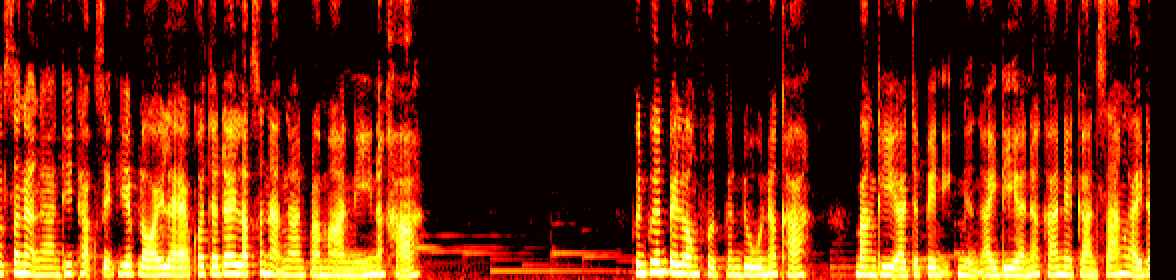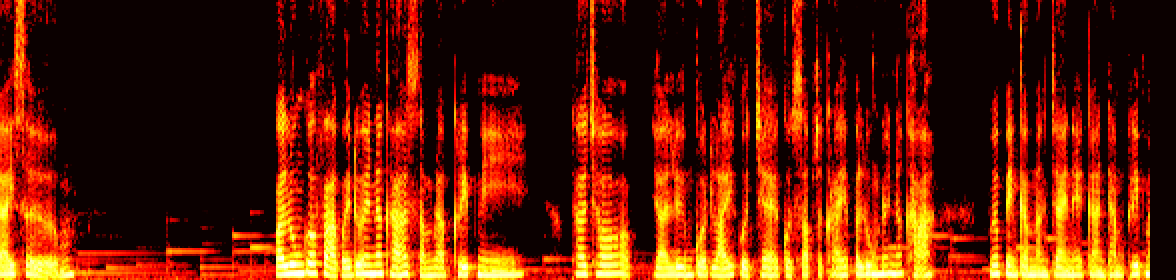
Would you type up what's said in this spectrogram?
ักษณะงานที่ถักเสร็จเรียบร้อยแล้วก็จะได้ลักษณะงานประมาณนี้นะคะ เพื่อนๆไปลองฝึกกันดูนะคะ บางทีอาจจะเป็นอีกหนึ่งไอเดียนะคะ ในการสร้างรายได้เสริมปาลุงก็ฝากไว้ด้วยนะคะสำหรับคลิปนี้ ถ้าชอบอย่าลืมกดไลค์ กดแชร์ กด Subscribe ให้ปาลุงด้วยนะคะ เพื่อเป็นกำลังใจในการทำคลิปใ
